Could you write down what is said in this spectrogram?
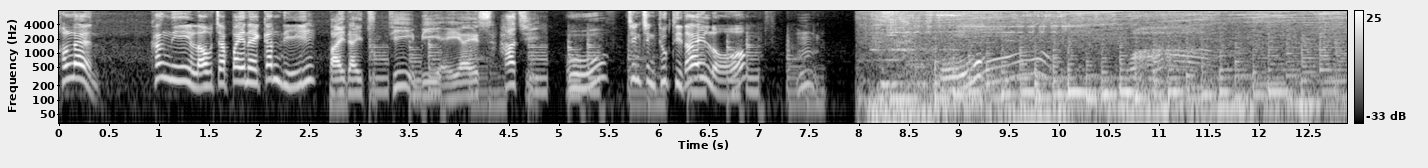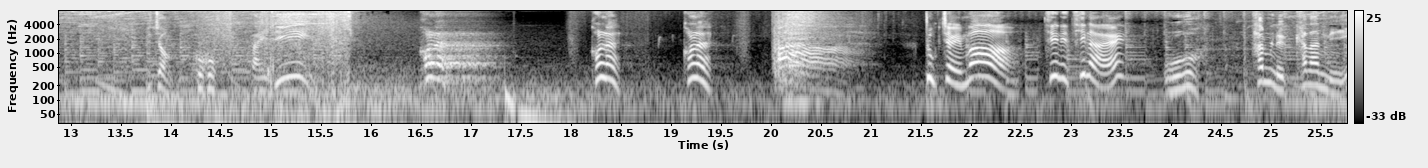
คอนเลนครั้งนี้เราจะไปไหนกันดีไปได้ทุกที่ BAS 5G โอ้จริงๆทุกที่ได้เหรออืมโอ้ว้าวพี่จงโอ้โหไปดิคอนเลนคอนเลนคอนเลนอ่าตุกใจมากที่นี่ที่ไหนโอ้ทำลึกขนาดนี้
